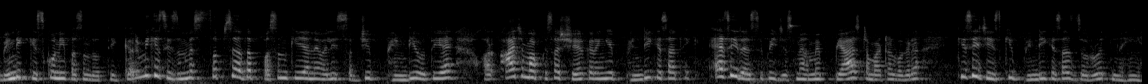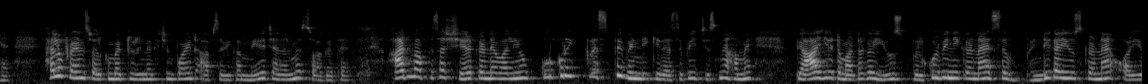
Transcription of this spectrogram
भिंडी किसको नहीं पसंद होती? गर्मी के सीज़न में सबसे ज़्यादा पसंद की जाने वाली सब्ज़ी भिंडी होती है। और आज हम आपके साथ शेयर करेंगे भिंडी के साथ एक ऐसी रेसिपी जिसमें हमें प्याज, टमाटर वगैरह किसी चीज़ की भिंडी के साथ ज़रूरत नहीं है। Hello friends welcome back to Reena kitchen point आप सभी का मेरे चैनल में स्वागत है। आज मैं आपके साथ शेयर करने वाली हूँ कुरकुरी क्रिस्पी भिंडी की रेसिपी जिसमें हमें प्याज या टमाटर का यूज़ बिल्कुल भी नहीं करना है, सिर्फ़ भिंडी का यूज़ करना है। और ये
